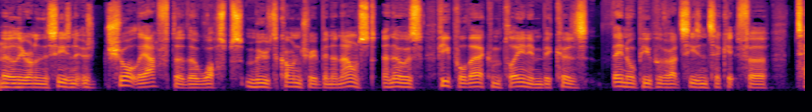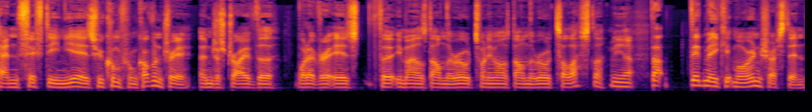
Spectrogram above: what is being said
earlier on in the season, it was shortly after the Wasps' move to Coventry had been announced. And there was people there complaining because they know people who've had season tickets for 10, 15 years who come from Coventry and just drive the, whatever it is, 30 miles down the road, 20 miles down the road to Leicester. Yeah. That did make it more interesting.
